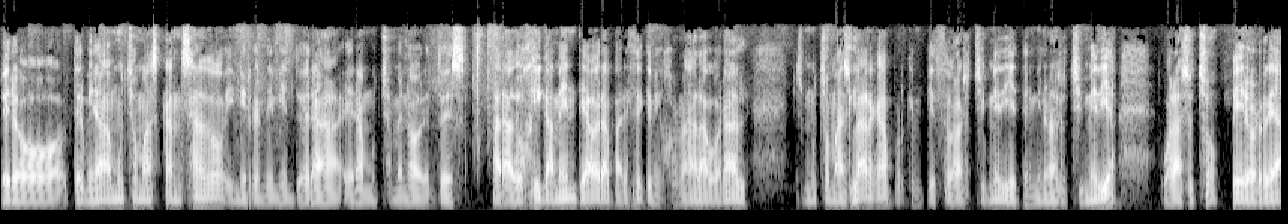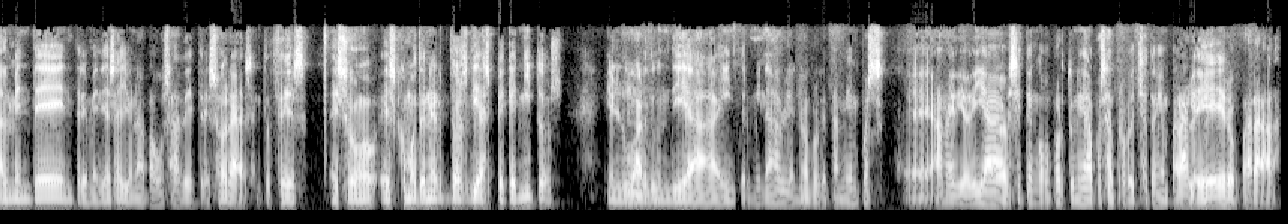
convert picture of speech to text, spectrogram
pero terminaba mucho más cansado y mi rendimiento era, era mucho menor. Entonces, paradójicamente ahora parece que mi jornada laboral es mucho más larga porque empiezo a las ocho y media y termino a las ocho y media o a las ocho, pero realmente entre medias hay una pausa de tres horas. Entonces, eso es como tener dos días pequeñitos en lugar de un día interminable, ¿no? Porque también, pues, eh, a mediodía, si tengo oportunidad, pues aprovecho también para leer o para,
